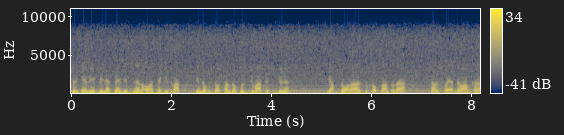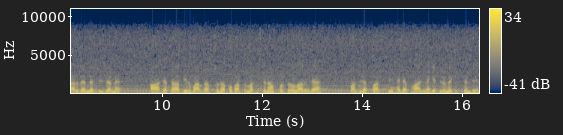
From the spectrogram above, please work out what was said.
Türkiye Büyük Millet Meclisi'nin 18 Mart 1999 Cumartesi günü yaptığı olağanüstü toplantıda çalışmaya devam kararı vermesi üzerine adeta bir bardak suda kopartılmak istenen fırtınalar ile Fazilet Partisi hedef haline getirilmek istendi.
